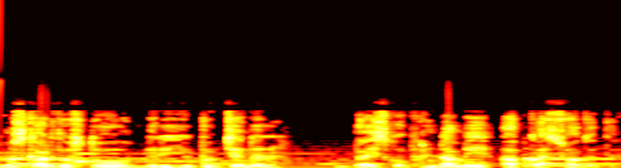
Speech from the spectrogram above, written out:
नमस्कार दोस्तों, मेरे YouTube चैनल बाईस को फंडा में आपका स्वागत है।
